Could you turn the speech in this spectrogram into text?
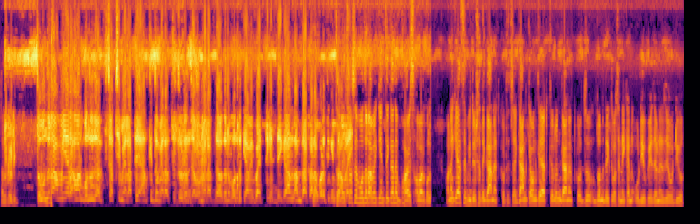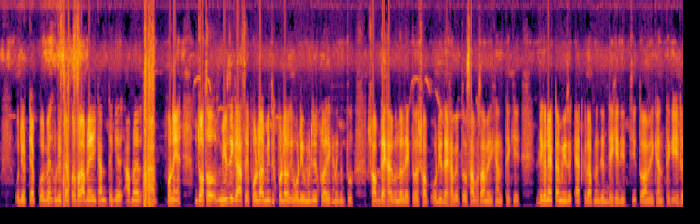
চালু করি। তো বন্ধুরা আমি আর আমার বন্ধু যাচ্ছি চাচ্ছি মেলাতে এখন কিন্তু মেলাতে দুজন যাব। মেলাতে যাওয়ার জন্য বন্ধুকে আমি বাইরে থেকে ডেকে আনলাম ডাকার পরে কিন্তু বন্ধুরা আমি কিন্তু এখানে ভয়েস ওভার করলাম। অনেকে আছে ভিডিওর সাথে গান অ্যাড করতে চায়। গান কেমন অ্যাড করবেন, গান অ্যাড করার জন্য দেখতে পাচ্ছেন এখানে অডিও পেয়ে যাবেন যে অডিও অডিও ট্যাপ করবেন অডিও ট্যাপ করার পর আপনি এখান থেকে আপনার ফোনে যত মিউজিক আছে folder music folder audio music folder এখানে কিন্তু সব দেখাবে বন্ধুরা, দেখতে পাচ্ছেন, সব অডিও দেখাবে। তো সাপোজ আমি এখান থেকে যে একটা মিউজিক অ্যাড করে আপনাদের দেখে দিচ্ছি। তো আমি এখান থেকে এটা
